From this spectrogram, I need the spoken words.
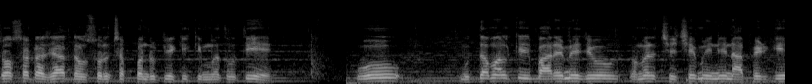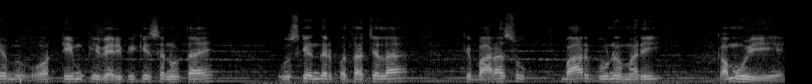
चौंसठ हज़ार नौ सौ छप्पन रुपये की कीमत होती है। वो मुद्दा माल के बारे में जो हमारे छः छः महीने नाफेड की और टीम की वेरिफिकेशन होता है, उसके अंदर पता चला कि बारह सौ बार गुण हमारी कम हुई है।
